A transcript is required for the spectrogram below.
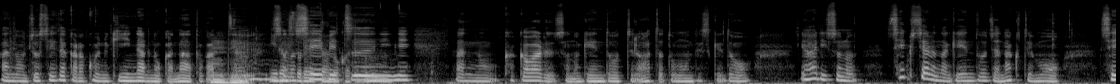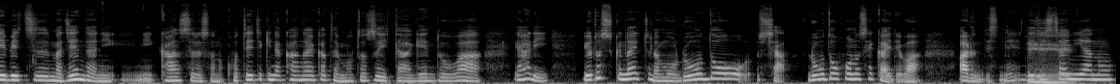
あの女性だからこういうの気になるのかなとかっていう、うん。うんその性別にね、あの関わるその言動っていうのがあったと思うんですけどやはりそのセクシャルな言動じゃなくても性別、まあ、ジェンダーにに関するその固定的な考え方に基づいた言動はやはりよろしくないというのはもう労働者労働法の世界ではあるんですね。でええ実際にあの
